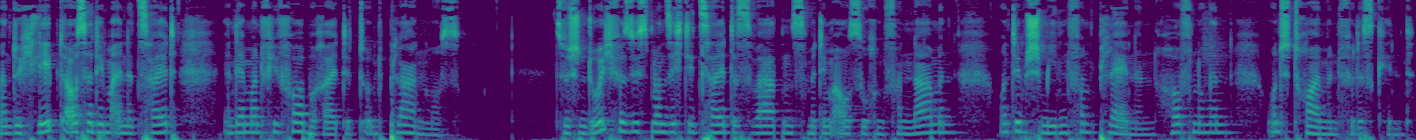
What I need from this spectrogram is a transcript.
Man durchlebt außerdem eine Zeit, in der man viel vorbereitet und planen muss. Zwischendurch versüßt man sich die Zeit des Wartens mit dem Aussuchen von Namen und dem Schmieden von Plänen, Hoffnungen und Träumen für das Kind.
